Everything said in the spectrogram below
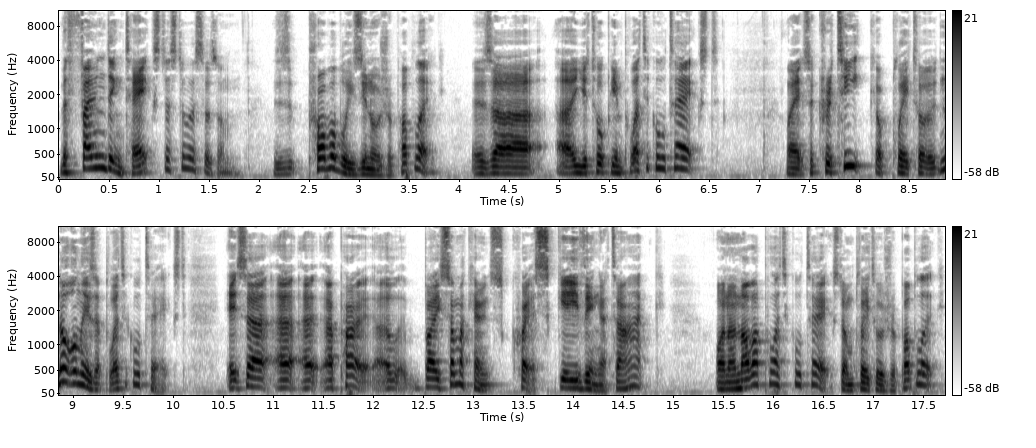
The founding text of Stoicism is probably Zeno's Republic is a, a utopian political text like it's a critique of Plato. Not only is it a political text, it's a, a, a, part, a, by some accounts quite a scathing attack on another political text on Plato's Republic,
